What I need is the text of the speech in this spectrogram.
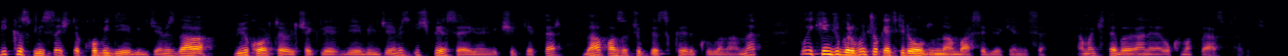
Bir kısmı ise işte KOBİ diyebileceğimiz daha büyük orta ölçekli diyebileceğimiz iç piyasaya yönelik şirketler. Daha fazla Türk lirası kredi kullananlar. Bu ikinci grubun çok etkili olduğundan bahsediyor kendisi. Ama kitabı hani okumak lazım tabii ki.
